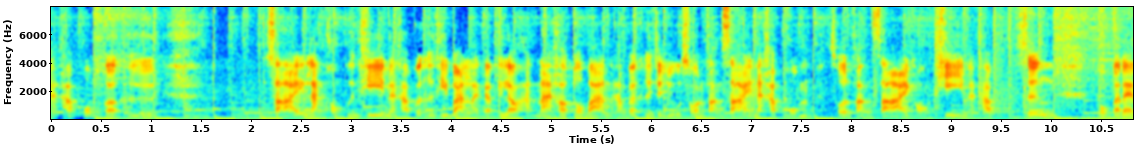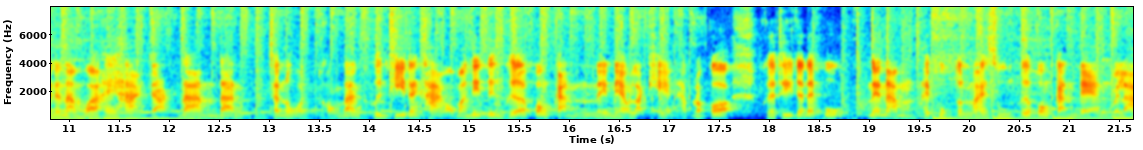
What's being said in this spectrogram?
นะครับ ผมก็คือ ซ้ายหลังของพื้นที่นะครับก็คือที่บ้านหลังจากที่เราหันหน้าเข้าตัวบ้านนะครับก็คือจะอยู่โซนฝั่งซ้ายนะครับผมโซนฝั่งซ้ายของที่นะครับ ซึ่งผมก็ได้แนะนำว่าให้ห่างจากด้านด้านโฉนดของด้านพื้นที่ด้านข้างออกมานิดนึงเพื่อป้องกันในแนวหลักเขตครับแล้วก็เผื่อที่จะได้ปลูกแนะนำให้ปลูกต้นไม้สูง เพื่อป้องกันแดดเวลา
